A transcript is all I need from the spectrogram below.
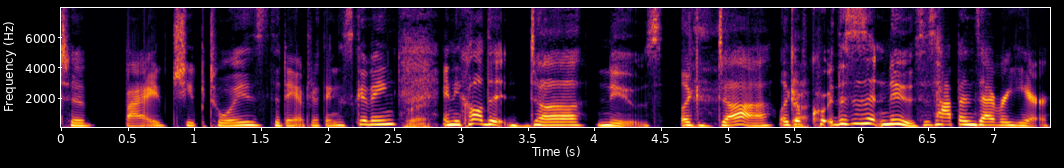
to buy cheap toys the day after Thanksgiving. Right. And he called it duh news. Like, duh. Like, of course, this isn't news. This happens every year.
